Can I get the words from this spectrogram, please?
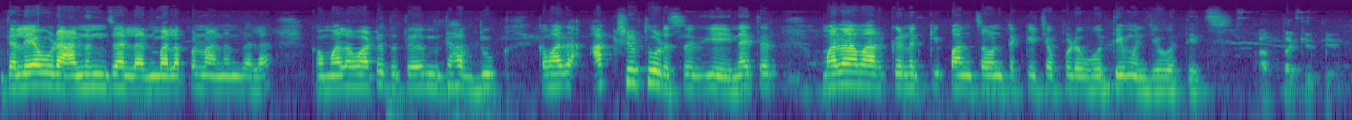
त्याला एवढा आनंद झाला आणि मला पण आनंद झाला. का मला वाटत होतं मी धाकधूक का माझं अक्षर थोडंसं येई नाहीतर मला मार्क नक्की पंचावन्न टक्केच्या पुढे होते म्हणजे होतेच. आत्ता किती आहे?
